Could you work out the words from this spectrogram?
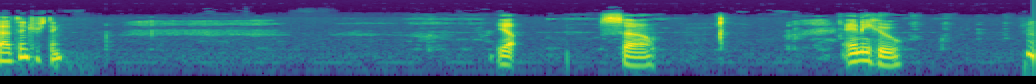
That's interesting. Yep. So, anywho, Hmm.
